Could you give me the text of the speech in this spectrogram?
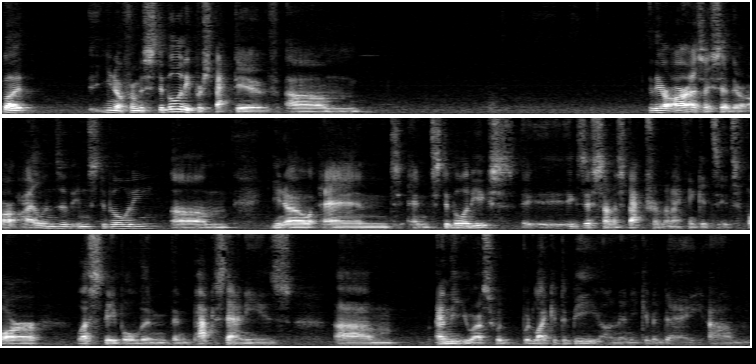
but you know, from a stability perspective, um, there are, as I said, there are islands of instability. Um, you know, and and stability ex- exists on a spectrum, and I think it's it's far less stable than than Pakistanis um, and the U.S. would, would like it to be on any given day. Um,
